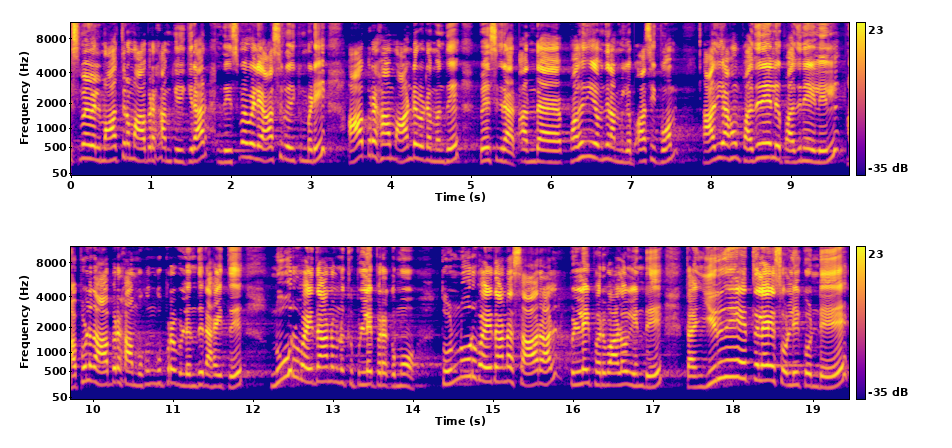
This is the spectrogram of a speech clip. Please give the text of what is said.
இஸ்மவேல் மாத்திரம் ஆப்ரஹாம் இருக்கிறார். இந்த இஸ்மவேலை ஆசீர்வதிக்கும்படி ஆப்ரஹாம் ஆண்டவரிடம் வந்து பேசுகிறார். அந்த பகுதியை வந்து நாம் இங்கே வாசிப்போம். ஆதியாகவும் பதினேழு பதினேழில் அப்பொழுது ஆபிரகாம் முகங்குப்புற விழுந்து நகைத்து நூறு வயதானவனுக்கு பிள்ளை பிறக்குமோ? தொண்ணூறு வயதான சாரால் பிள்ளை பெறுவாளோ என்று தன் இருதயத்திலே சொல்லிக்கொண்டு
